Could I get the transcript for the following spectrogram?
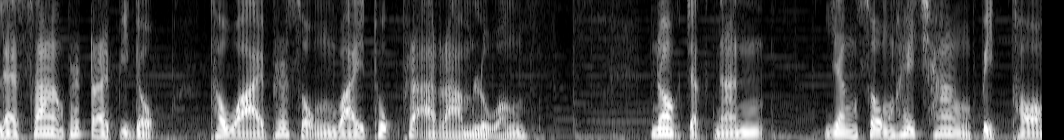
และสร้างพระไตรปิฎกถวายพระสงฆ์ไว้ทุกพระอารามหลวง นอกจากนั้นยังทรงให้ช่างปิดทอง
